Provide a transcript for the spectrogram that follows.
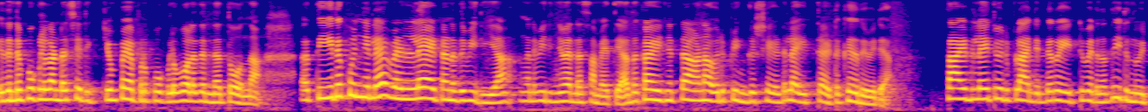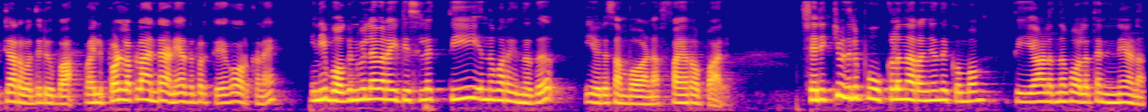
ഇതിന്റെ പൂക്കൾ കണ്ടാൽ ശരിക്കും പേപ്പർ പൂക്കൾ പോലെ തന്നെ തോന്നുക തീരെ കുഞ്ഞിലെ വെള്ളയായിട്ടാണ് ഇത് വിരിയുക അങ്ങനെ വിരിഞ്ഞു വരുന്ന സമയത്ത്. അത് കഴിഞ്ഞിട്ടാണ് ഒരു പിങ്ക് ഷെയ്ഡ് ലൈറ്റായിട്ട് കയറി വരിക. തായ്ഡ് ലൈറ്റ് ഒരു പ്ലാന്റിന്റെ റേറ്റ് വരുന്നത് ഇരുന്നൂറ്റി അറുപത് രൂപ. വലിപ്പമുള്ള പ്ലാന്റാണ് അത് പ്രത്യേകം ഓർക്കണേ. ഇനി ബോഗൻവില്ല വെറൈറ്റീസിലെ തീ എന്ന് പറയുന്നത് ഈ ഒരു സംഭവമാണ് ഫയറോപ്പാൽ ശരിക്കും ഇതിൽ പൂക്കൾ നിറഞ്ഞു നിൽക്കുമ്പം തീ ആളുന്ന പോലെ തന്നെയാണ്.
